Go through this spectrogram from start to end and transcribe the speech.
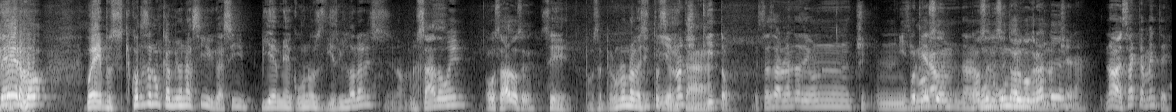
Pero, güey, pues, ¿cuánto sale un camión así? Así, bien, bien, con unos 10 mil dólares. No. Usado, güey. Usado sí Sí, o sea, pero uno nuevecito y sí uno está- chiquito. Estás hablando de un chi- ni Pues no siquiera se- una- no se un- necesita un- algo grande. lonchera. No, exactamente.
